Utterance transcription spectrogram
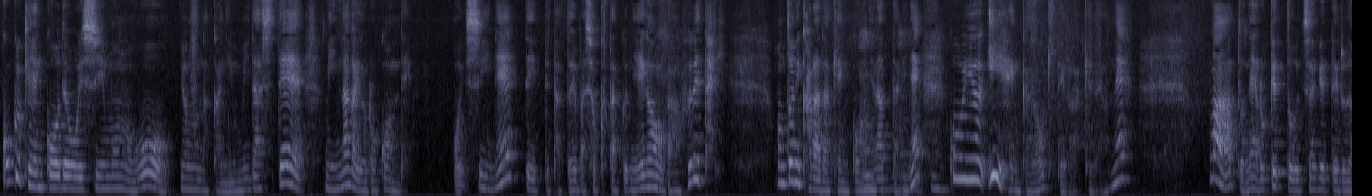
ごく健康で美味しいものを世の中に生み出してみんなが喜んで美味しいねって言って例えば食卓に笑顔があふれたり本当に体健康になったりね、こういういい変化が起きてるわけだよね。まああとねロケットを打ち上げてる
